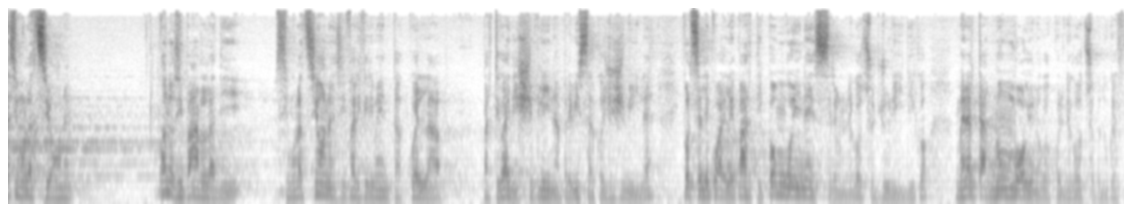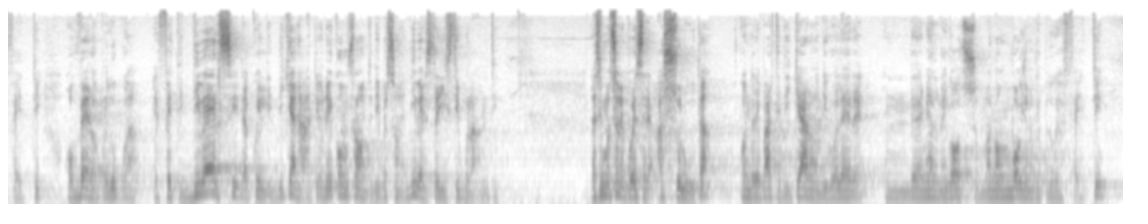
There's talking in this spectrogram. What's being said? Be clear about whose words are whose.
Speaker 1: La simulazione. Quando si parla di simulazione si fa riferimento a quella particolare disciplina prevista dal codice civile, forse alle quali le parti pongono in essere un negozio giuridico, ma in realtà non vogliono che quel negozio produca effetti, ovvero produca effetti diversi da quelli dichiarati o nei confronti di persone diverse dagli stipulanti. La simulazione può essere assoluta, quando le parti dichiarano di volere un determinato negozio ma non vogliono che produca effetti.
